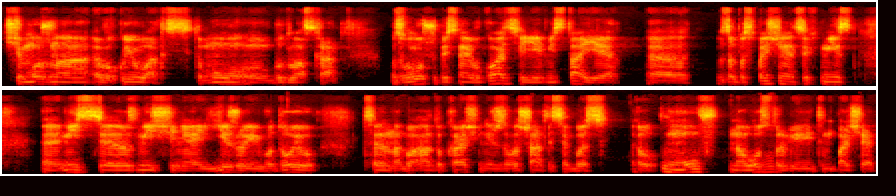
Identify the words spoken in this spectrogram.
ще можна евакуюватись. Тому, будь ласка, зголошуйтесь на евакуацію. Є міста, є е, забезпечення цих міст, е, місць розміщення їжею і водою. Це набагато краще ніж залишатися без е, умов на острові, і тим паче.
